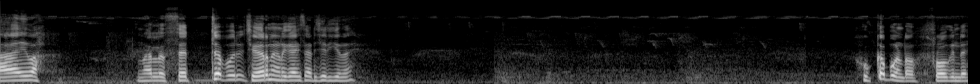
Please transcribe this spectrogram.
ആയി വാ. നല്ല സെറ്റപ്പ് ഒരു ചേർന്നാണ് കൈസ് അടിച്ചിരിക്കുന്നത്. ഹുക്കപ്പ് ഉണ്ടോ ഫ്രോഗിന്റെ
